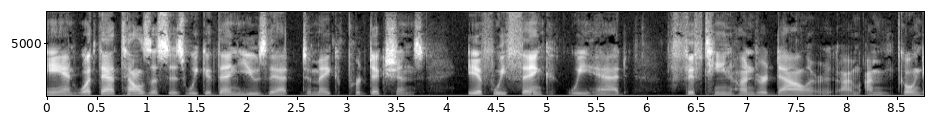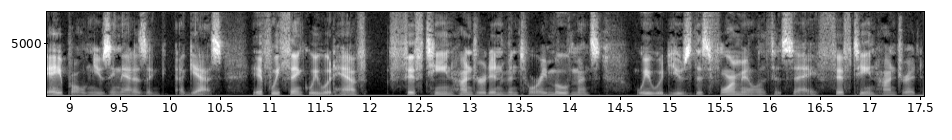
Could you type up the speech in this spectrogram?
And what that tells us is we could then use that to make predictions. If we think we had $1,500, I'm, I'm going to April and using that as a, a guess. If we think we would have 1,500 inventory movements, we would use this formula to say 1,500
